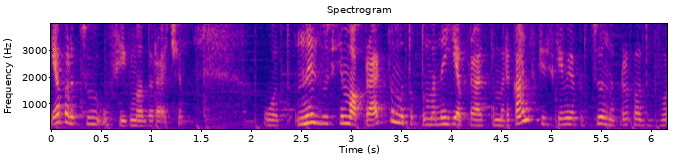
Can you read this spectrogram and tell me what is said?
Я працюю у Figma, до речі. От, не з усіма проектами, тобто у мене є проект американський, з яким я працюю, наприклад, в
